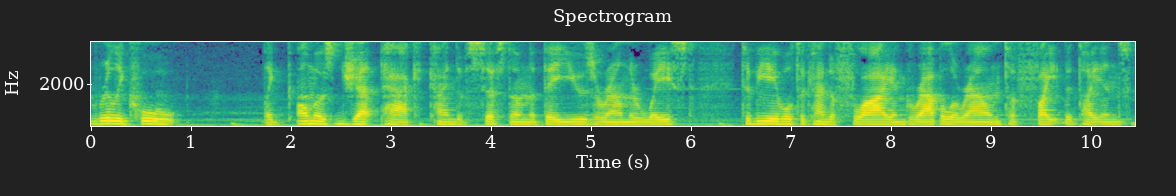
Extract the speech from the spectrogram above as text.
really cool like almost jetpack kind of system that they use around their waist to be able to kind of fly and grapple around to fight the Titans.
